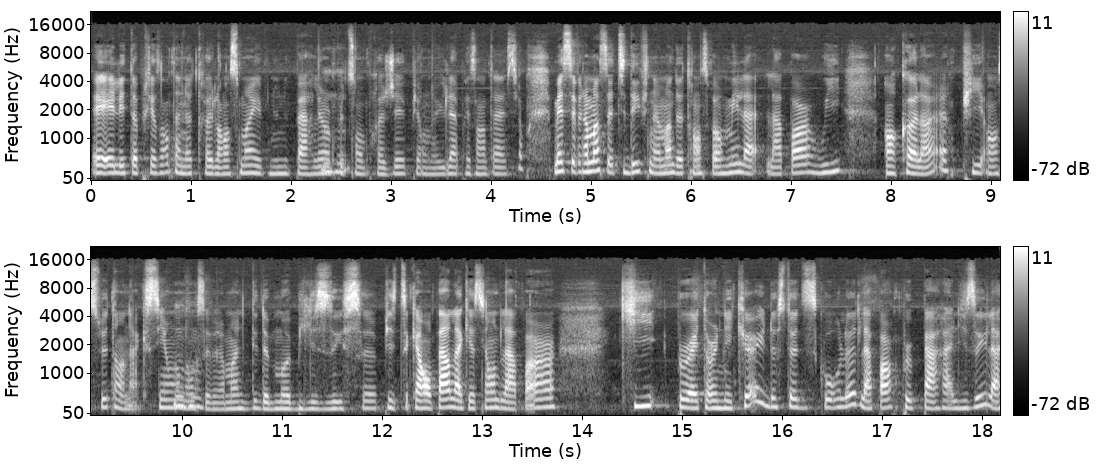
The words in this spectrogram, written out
Elle, elle était présente à notre lancement, elle est venue nous parler un peu de son projet, puis on a eu la présentation. Mais c'est vraiment cette idée finalement de transformer la, la peur, oui, en colère, puis ensuite en action. Donc c'est vraiment l'idée de mobiliser ça. Puis quand on parle de la question de la peur, qui peut être un écueil de ce discours-là. La peur peut paralyser, la,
